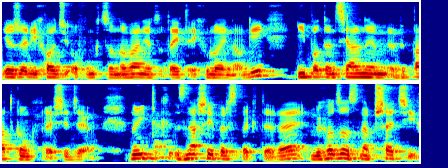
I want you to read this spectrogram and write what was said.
jeżeli chodzi o funkcjonowanie tutaj tej hulajnogi i po potencjalnym wypadkom, które się dzieją. No i tak z naszej perspektywy, wychodząc naprzeciw,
